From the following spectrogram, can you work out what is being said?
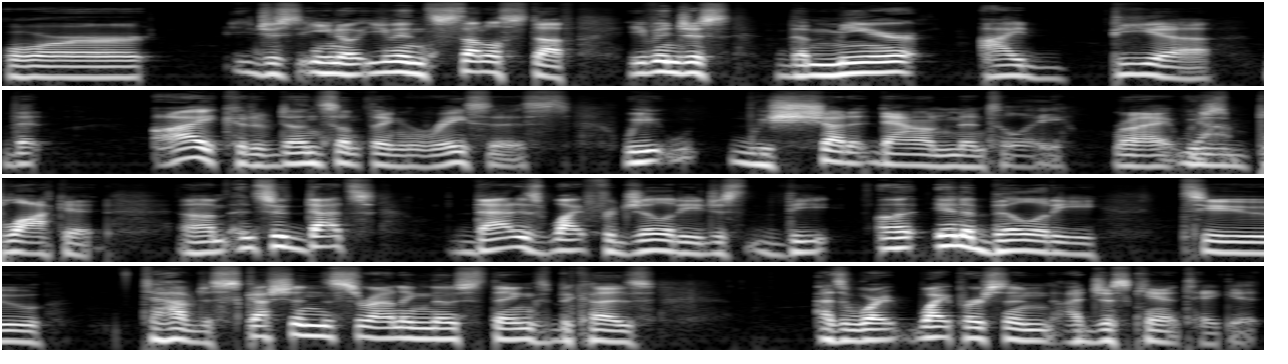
or just you know even subtle stuff even just the mere idea that i could have done something racist we we shut it down mentally right we Yeah. just block it um, and so that's that is white fragility just the uh, inability to to have discussions surrounding those things because as a white white person i just can't take it.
